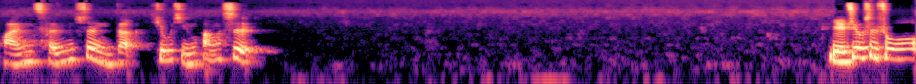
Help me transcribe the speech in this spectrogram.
还成圣的修行方式，也就是说，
